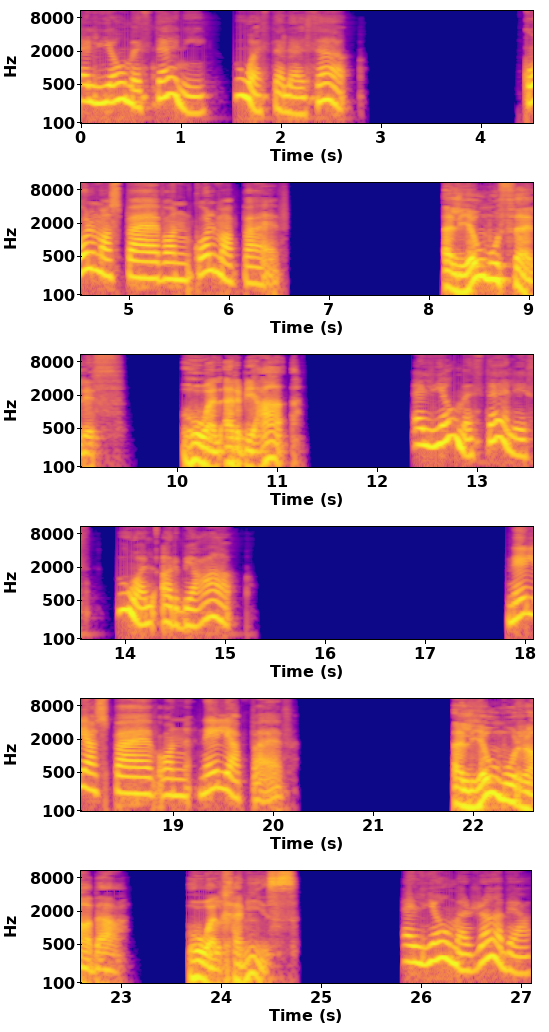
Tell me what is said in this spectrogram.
اليوم الثاني هو الثلاثاء. Kolmas päev on kolmapäev. اليوم الثالث هو الأربعاء. اليوم الثالث هو الأربعاء. Neljas päev on neljapäev. اليوم الرابع هو الخميس. اليوم الرابع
